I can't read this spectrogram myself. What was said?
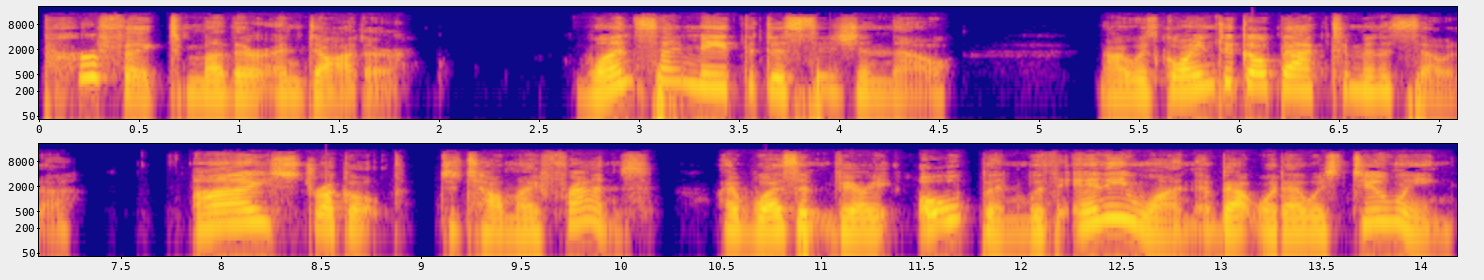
perfect mother and daughter. Once I made the decision, though, I was going to go back to Minnesota. I struggled to tell my friends. I wasn't very open with anyone about what I was doing.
